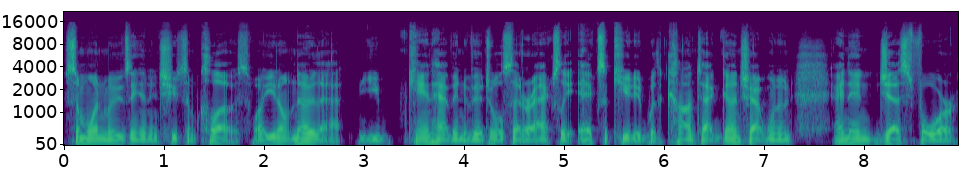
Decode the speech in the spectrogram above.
Someone moves in and shoots them close. Well, you don't know that. You can have individuals that are actually executed with a contact gunshot wound, and then just for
